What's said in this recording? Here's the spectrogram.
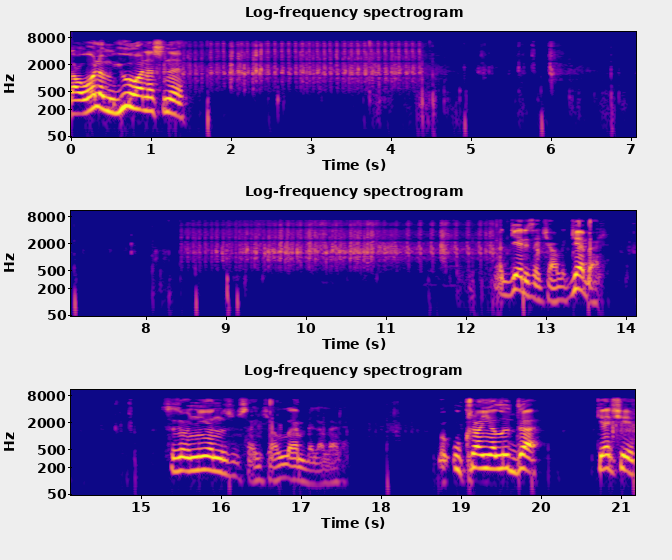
La oğlum yu anasını. Geri zekalı geber. Siz oynuyorsunuz mu sanki Allah'ın belaları. Ukraynalı da gerçi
